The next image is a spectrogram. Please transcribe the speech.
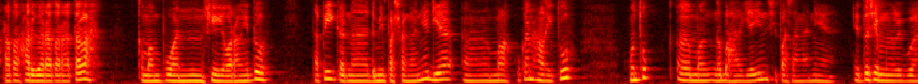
rata harga rata-rata lah kemampuan si orang itu. Tapi karena demi pasangannya dia eh, melakukan hal itu untuk eh, ngebahagiain si pasangannya. Itu sih menurut gue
